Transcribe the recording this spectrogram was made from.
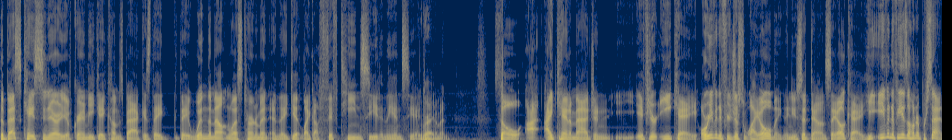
the best case scenario if Graham Ike comes back is they they win the Mountain West tournament and they get like a 15 seed in the NCAA Right. tournament. So I, I can't imagine if you're Ike or even if you're just Wyoming and you sit down and say, okay, he, even if he is 100%,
